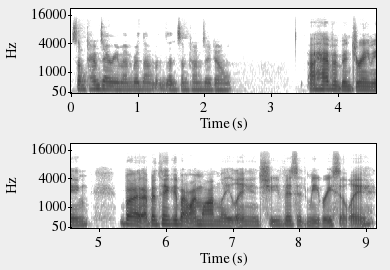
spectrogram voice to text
sometimes I remember them, and then sometimes I don't. I haven't been dreaming, but I've been thinking about my mom lately, and she visited me recently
